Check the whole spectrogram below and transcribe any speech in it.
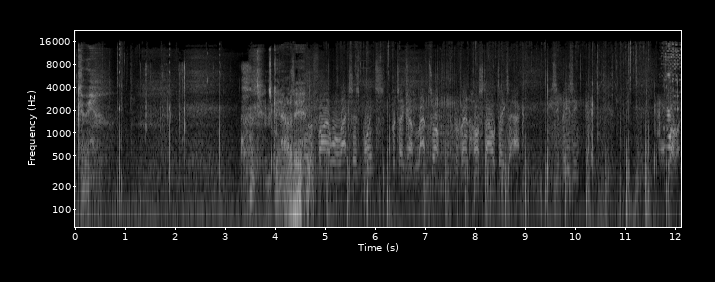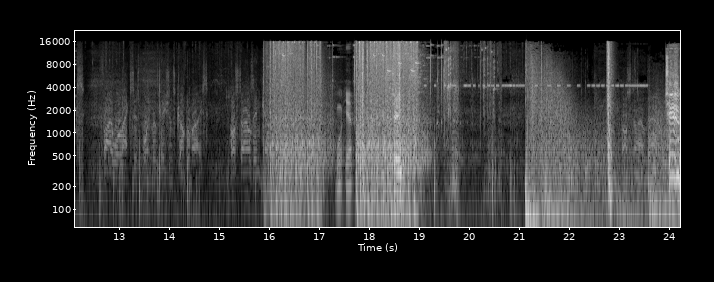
Okay. Let's get out of here. Secure the firewall access points, protect that laptop, prevent hostile data hack. Easy peasy. Bollocks. Firewall access point locations compromised. Hostiles incoming. What? Yep. Two. Hostile down. Two!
